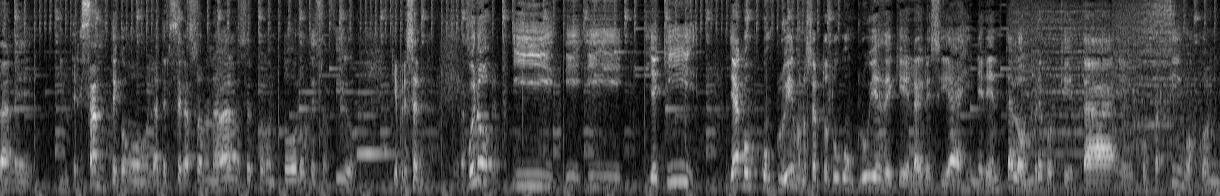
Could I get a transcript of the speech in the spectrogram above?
tan eh, interesante como la tercera zona naval, ¿no es cierto?, con todos los desafíos que presenta. Gracias bueno, y, y, y, y, aquí ya concluimos, ¿no es cierto? Tú concluyes de que la agresividad es inherente al hombre porque está, eh, compartimos con,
